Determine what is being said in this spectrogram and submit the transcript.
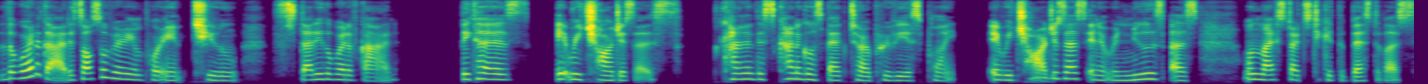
The word of God, it's also very important to study the word of God because it recharges us. Kind of this kind of goes back to our previous point. It recharges us and it renews us when life starts to get the best of us.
